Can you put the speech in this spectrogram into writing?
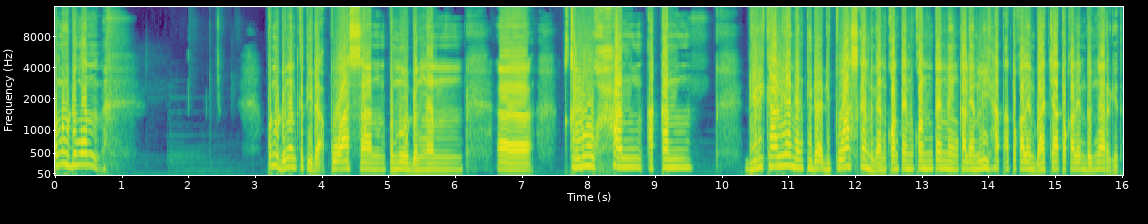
penuh dengan penuh dengan ketidakpuasan, penuh dengan uh, keluhan akan diri kalian yang tidak dipuaskan dengan konten-konten yang kalian lihat atau kalian baca atau kalian dengar gitu.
